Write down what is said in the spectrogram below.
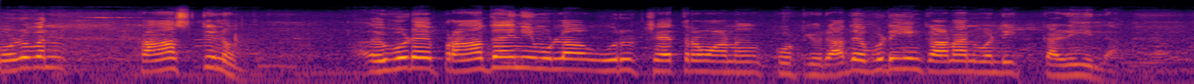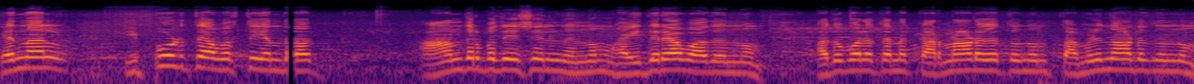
മുഴുവൻ കാസ്റ്റിനും ഇവിടെ പ്രാധാന്യമുള്ള ഒരു ക്ഷേത്രമാണ് കൂട്ടിയൂർ. അതെവിടെയും കാണാൻ വേണ്ടി കഴിയില്ല. എന്നാൽ ഇപ്പോഴത്തെ അവസ്ഥ എന്താ? ആന്ധ്രാപ്രദേശിൽ നിന്നും ഹൈദരാബാദിൽ നിന്നും അതുപോലെ തന്നെ കർണാടകത്തു നിന്നും തമിഴ്നാട്ടിൽ നിന്നും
